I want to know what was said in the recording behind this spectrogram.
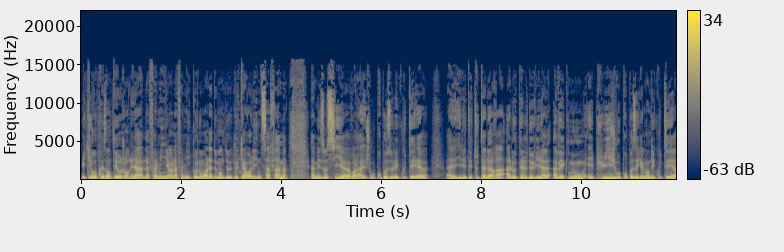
et qui représentait aujourd'hui la, famille, hein, la famille Collomb, à la demande de, Caroline, sa femme. Euh, mais aussi, euh, voilà, je vous propose de l'écouter. il était tout à l'heure à, l'hôtel de ville avec nous, et puis je vous propose également d'écouter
